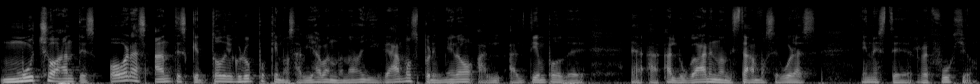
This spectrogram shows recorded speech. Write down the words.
mucho antes, horas antes que todo el grupo que nos había abandonado, llegamos primero al, tiempo de, al lugar en donde estábamos seguras en este refugio.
